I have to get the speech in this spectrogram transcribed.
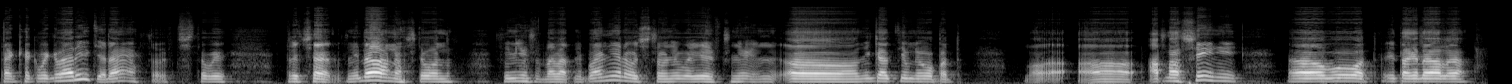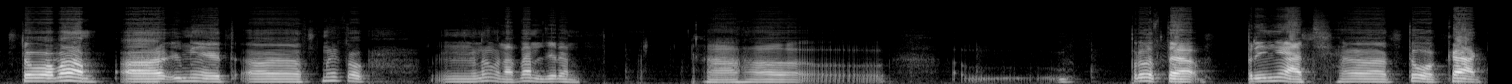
так, как вы говорите, да, то есть, что вы встречались недавно, что он семью создавать не планирует, что у него есть не, э, негативный опыт э, отношений, э, вот, и так далее, то вам э, имеет э, смысл, ну, на самом деле, э, просто принять э, то, как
